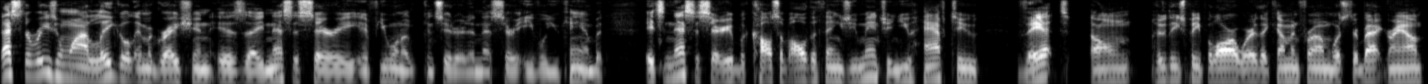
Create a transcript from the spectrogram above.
that's the reason why legal immigration is a necessary. If you want to consider it a necessary evil, you can, but it's necessary because of all the things you mentioned. You have to vet on who these people are, where they're coming from, what's their background.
